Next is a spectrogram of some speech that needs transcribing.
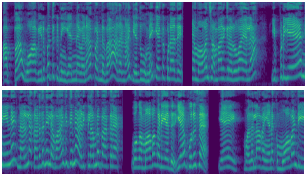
அப்ப உன் விருப்பத்துக்கு நீ என்ன வேணா பண்ணுவ. அதை நான் எதுவுமே கேட்க கூடாது என் மவன் சம்பாதிக்கிற ரூபாயெல்லாம் இப்படியே நீனு நல்ல கடதனில வாங்கி தின்னு அடிக்கலாம்னு பாக்குற உங்க மவன் கிடையாது. ஏன் புருஷ ஏய் முதல்ல அவன் எனக்கு மோவன்டி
